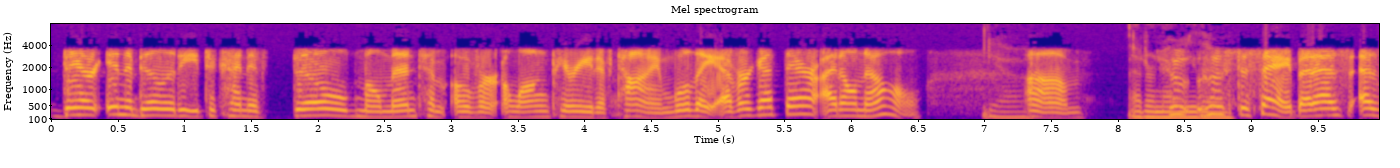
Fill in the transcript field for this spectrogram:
their inability to kind of build momentum over a long period of time. Will they ever get there? I don't know. Yeah. Um, I don't know Who, who's to say? But as as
